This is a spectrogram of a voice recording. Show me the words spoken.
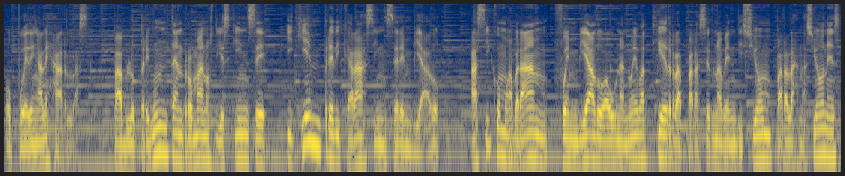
o pueden alejarlas. Pablo pregunta en Romanos 10:15, ¿y quién predicará sin ser enviado? Así como Abraham fue enviado a una nueva tierra para ser una bendición para las naciones,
